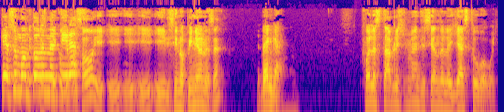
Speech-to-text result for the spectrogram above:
Que es un montón Te de qué mentiras. pasó y, y- y- y- y sin opiniones, ¿eh? Venga. Fue el establishment diciéndole ya estuvo, güey.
